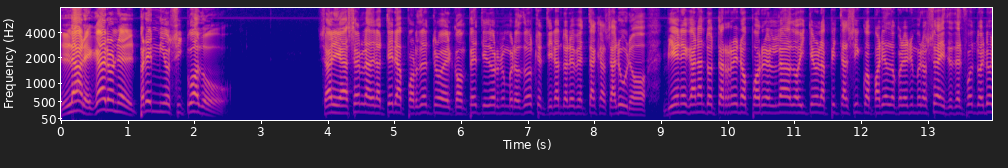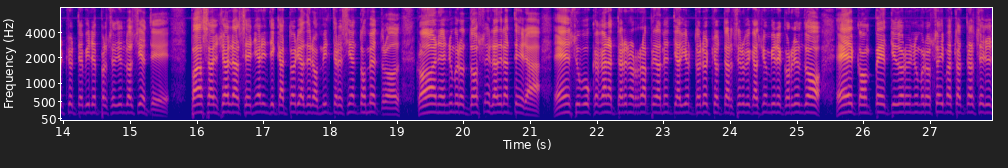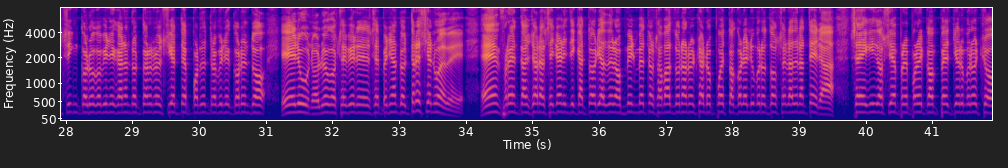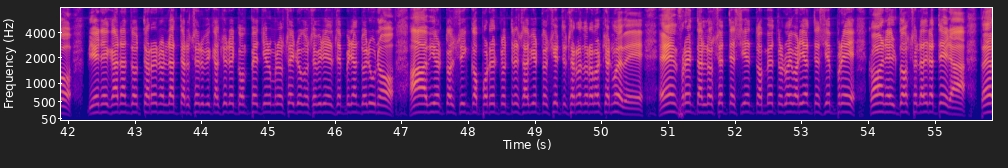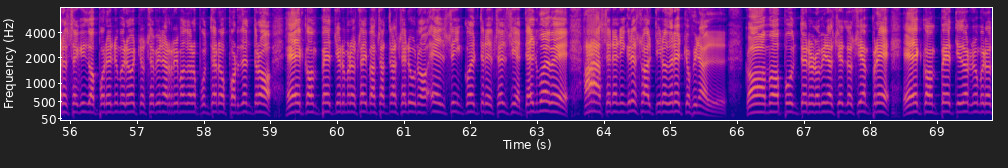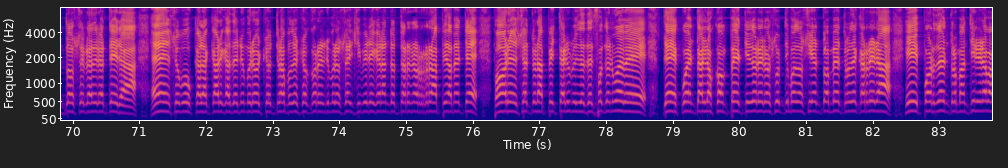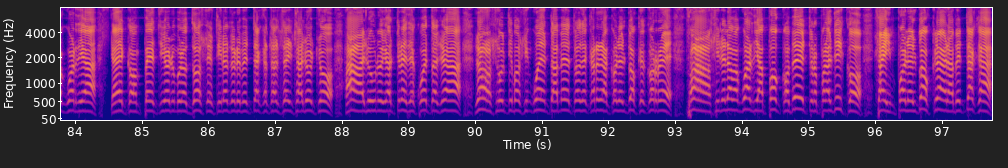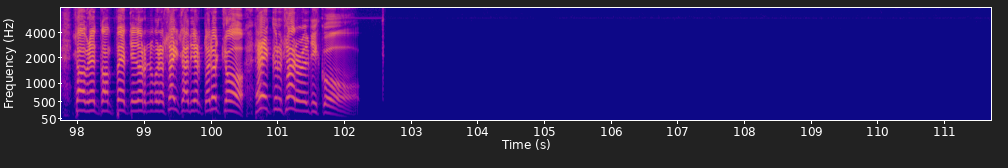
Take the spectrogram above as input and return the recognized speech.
largaron el premio situado. Sale a hacer la delantera por dentro del competidor número 12, tirándole ventajas al 1. Viene ganando terreno por el lado interior de la pista 5, apareado con el número 6. Desde el fondo el 8 te viene precediendo al 7. Pasan ya la señal indicatoria de los 1300 metros, con el número 2 en la delantera. En su busca gana terreno rápidamente abierto el 8. Tercera ubicación viene corriendo el competidor número 6, más atrás el 5. Luego viene ganando el terreno el 7. Por dentro viene corriendo el 1. Luego se viene desempeñando el 13 y el 9. Enfrentan ya la señal indicatoria de los mil metros. Abandonaron ya lo puesto con el número 12 en la delantera. Seguido siempre por el competidor número 8. Viene ganando terreno en la tercera ubicación el competidor número 6. Luego se viene desempeñando el 1. Abierto el 5 por dentro el 3. Abierto el 7. Cerrando la marcha 9. Enfrentan los 700 metros. No hay variante siempre con el 12 en la delantera. Perseguido por el número 8. Se viene arrimando los punteros por dentro. El competidor número 6. Más atrás el 1. El 5. El 3. El 7. El 9 hacen el ingreso al tiro derecho final. Como puntero lo viene haciendo siempre el competidor número 12 en la delantera. En su busca la carga del número 8, en tramo de corre el número 6 y viene ganando terreno rápidamente por el centro de la pista el 1 y desde el fondo el 9. Descuentan los competidores los últimos 200 metros de carrera y por dentro mantiene la vanguardia el competidor número 12 tirándole ventajas al 6, al 8, al 1 y al 3. Descuenta ya los últimos 50 metros de carrera con el 2 que corre fácil en la vanguardia, pocos metros para el disco. Se impone el 2, clara ventaja sobre el competidor número 6, abierto el 8. Y cruzaron el disco.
